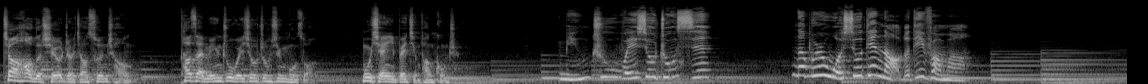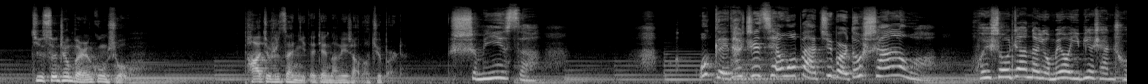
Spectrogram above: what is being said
账号的持有者叫孙成，他在明珠维修中心工作，目前已被警方控制。明珠维修中心，那不是我修电脑的地方吗？据孙成本人供述，他就是在你的电脑里找到剧本的。什么意思啊？我给他之前，我把剧本都删了。我回收站的有没有一并删除？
